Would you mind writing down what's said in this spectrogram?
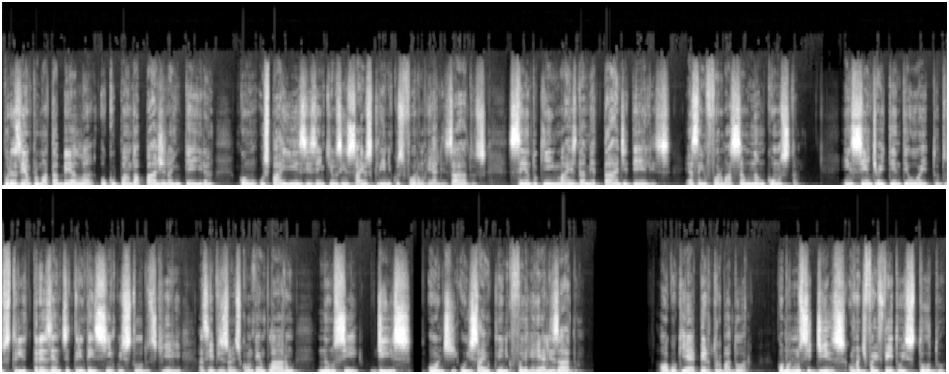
Por exemplo, uma tabela ocupando a página inteira com os países em que os ensaios clínicos foram realizados, sendo que em mais da metade deles essa informação não consta. Em 188 dos 335 estudos que ele, as revisões contemplaram, não se diz onde o ensaio clínico foi realizado algo que é perturbador. Como não se diz onde foi feito o estudo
